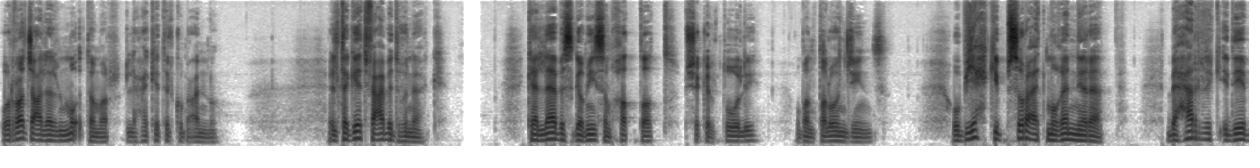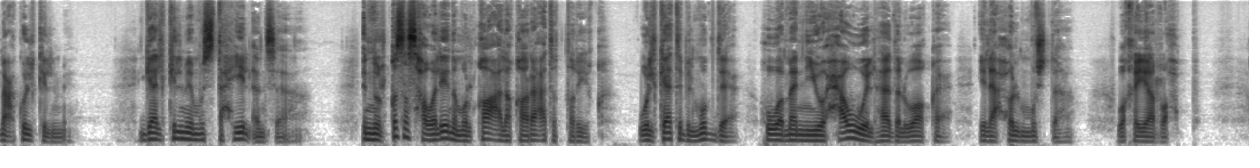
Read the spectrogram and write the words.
والرجعة للمؤتمر اللي حكيت لكم عنه. التقيت في عبد هناك. كان لابس قميص مخطط بشكل طولي وبنطلون جينز وبيحكي بسرعة مغني راب. بحرك إيديه مع كل كلمة. قال كلمة مستحيل أنساها. إنه القصص حوالينا ملقاة على قارعة الطريق والكاتب المبدع هو من يحول هذا الواقع إلى حلم مشتهى وخيال رحب.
